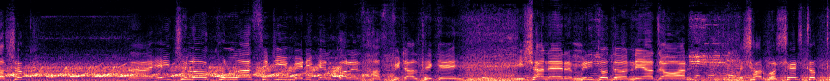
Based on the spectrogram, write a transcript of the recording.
দর্শক এই ছিল Khulna city medical college hospital থেকে ঈশানের মৃতদেহ নেওয়া যাওয়ার সর্বশেষ তথ্য।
